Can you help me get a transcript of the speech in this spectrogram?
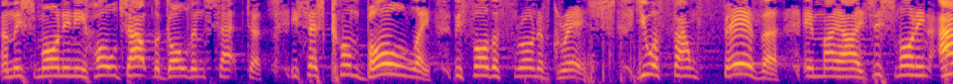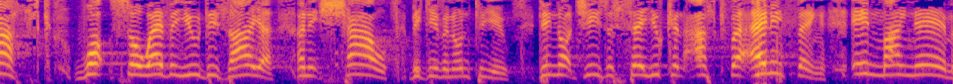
And this morning he holds out the golden scepter. He says, Come boldly before the throne of grace. You have found favor in my eyes. This morning ask whatsoever you desire, and it shall be given unto you. Did not Jesus say, You can ask for anything in my name,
